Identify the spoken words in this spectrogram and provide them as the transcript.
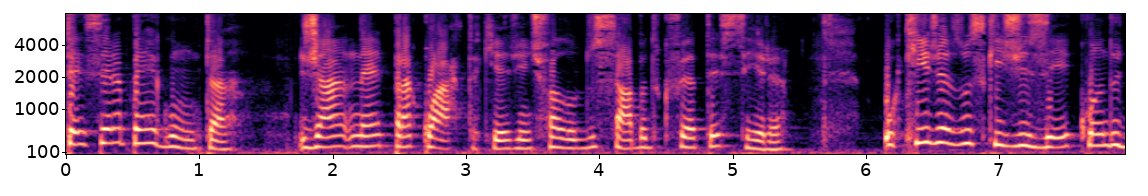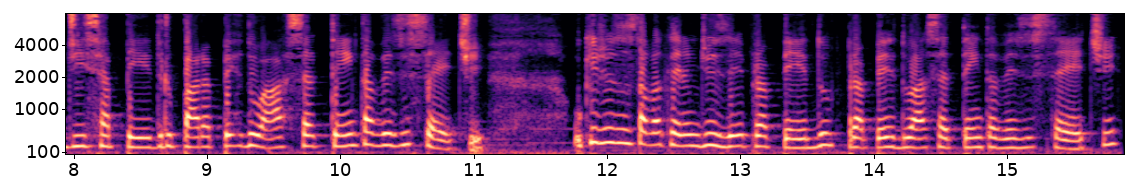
Terceira pergunta, já né, para a quarta, que a gente falou do sábado, que foi a terceira. O que Jesus quis dizer quando disse a Pedro para perdoar 70 vezes 7? O que Jesus estava querendo dizer para Pedro, para perdoar 70 vezes 7,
